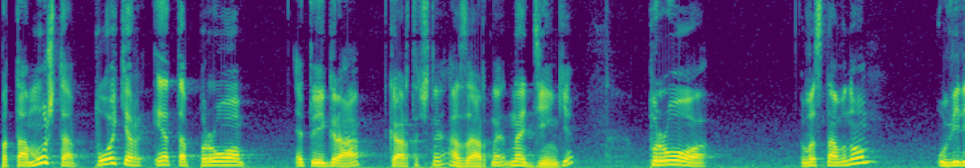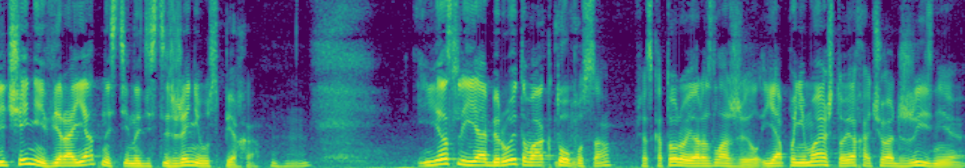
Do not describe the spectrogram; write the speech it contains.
Потому что покер это про... Это игра карточная, азартная, на деньги. Про в основном увеличение вероятности на достижение успеха. Угу. Если я беру этого октопуса, сейчас которого я разложил, и я понимаю, что я хочу от жизни,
